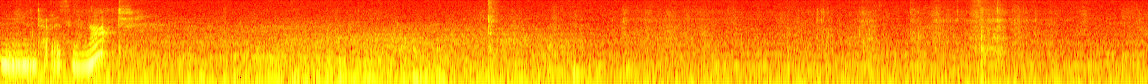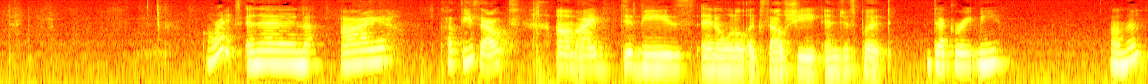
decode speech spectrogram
And how does a knot? All right, and then I cut these out. Um, I did these in a little Excel sheet and just put decorate me on them.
